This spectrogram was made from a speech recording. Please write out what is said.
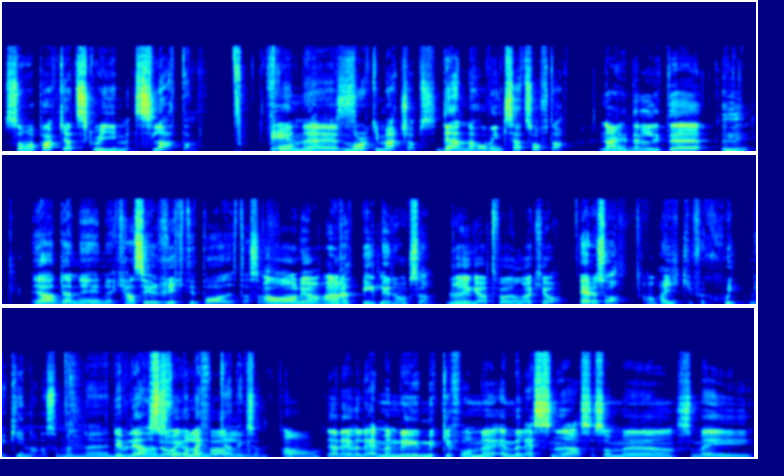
som har packat Scream Zlatan. Från nice. Marky Matchups. Den har vi inte sett så ofta. Nej, den är lite unik. Ja, den är unik. Han ser riktigt bra ut alltså. Ja, det gör han. Han är rätt billig den också. Dryga 200k. Är det så? Ja. Han gick ju för skitmycket innan alltså. Men eh, det är väl det han Så svår att länka fall- liksom. Ja, ja, det är väl det. Men det är ju mycket från eh, MLS nu alltså som, eh, som är i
